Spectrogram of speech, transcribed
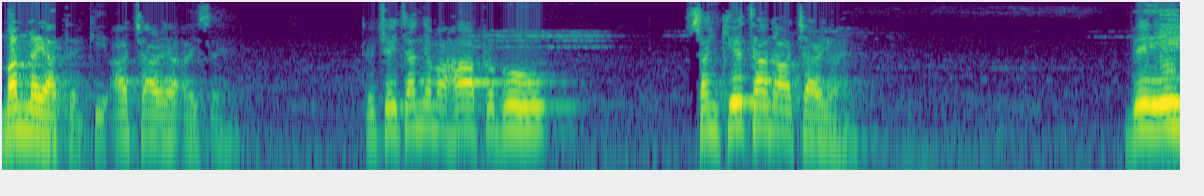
मन में आते कि आचार्य ऐसे हैं। तो चैतन्य महाप्रभु संकीर्तन आचार्य है। वे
